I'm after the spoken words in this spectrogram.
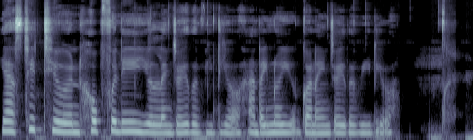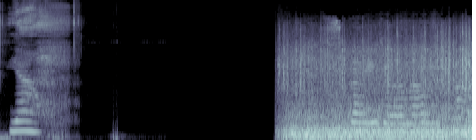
Yeah stay tuned. Hopefully you'll enjoy the video and i know you're gonna enjoy the video. Yeah guys are around uh,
